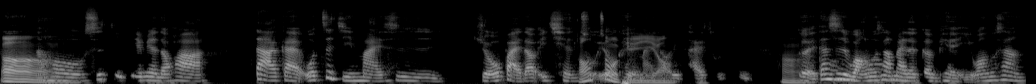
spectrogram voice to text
嗯，然后实体店面的话，大概我自己买是九百到一千左右可以买到一台主机，对，但是网络上卖的更便宜，网络上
